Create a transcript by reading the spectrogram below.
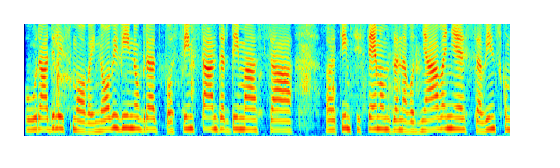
Uradili smo ovaj novi vinograd po svim standardima sa e, tim sistemom za navodnjavanje, sa vinskom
